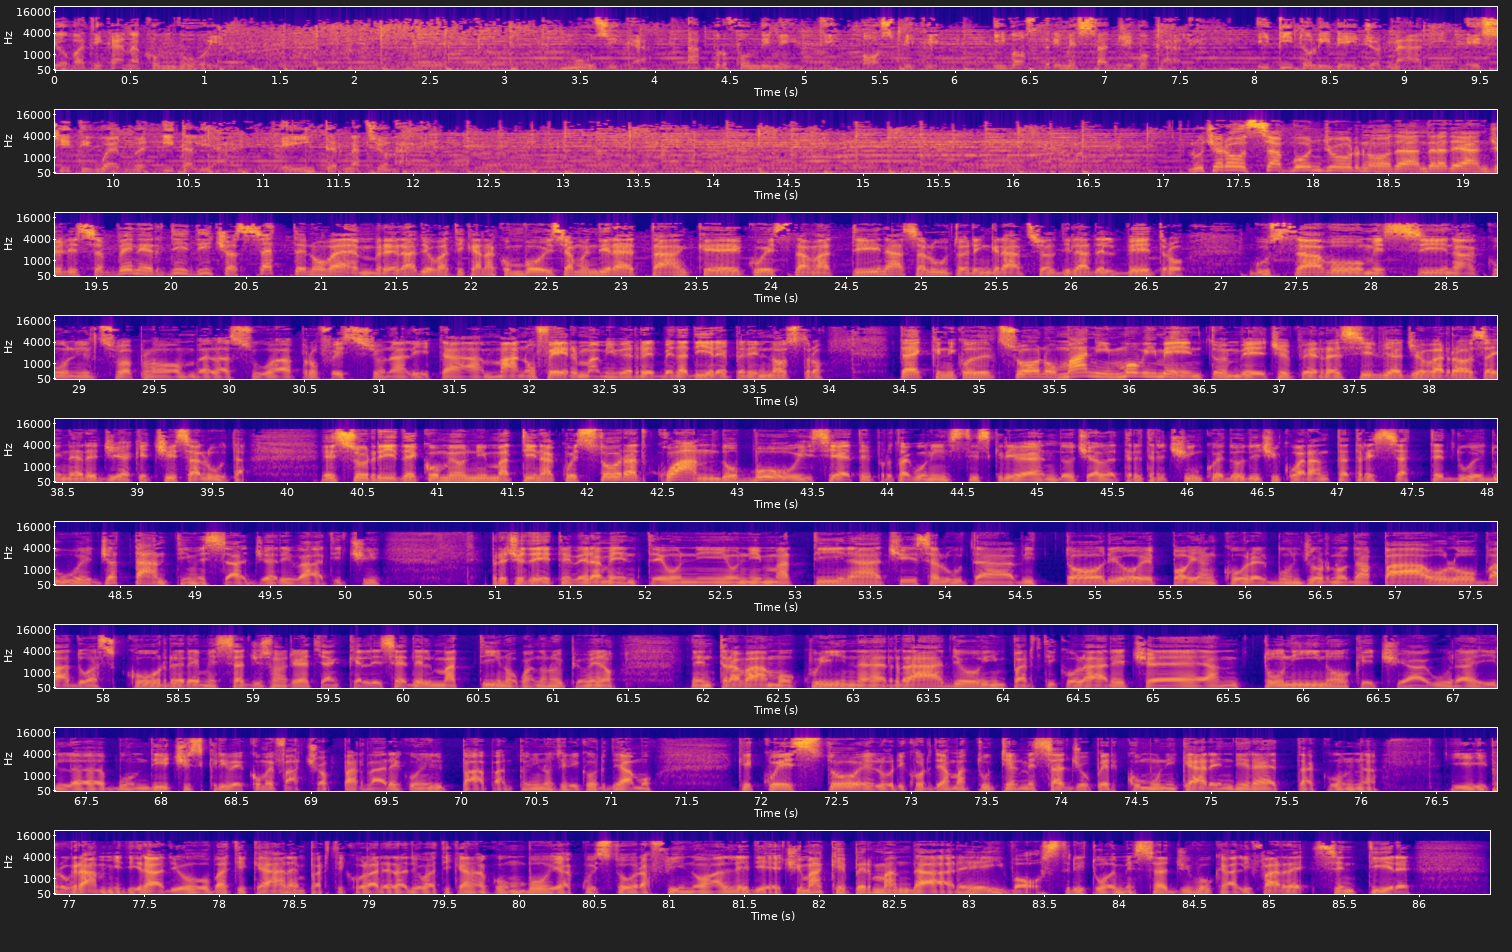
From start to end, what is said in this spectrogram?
Radio Vaticana con voi. Musica, approfondimenti, ospiti, i vostri messaggi vocali, i titoli dei giornali e siti web italiani e internazionali. Luce Rossa, buongiorno da Andrea De Angelis, venerdì 17 novembre, Radio Vaticana con voi, siamo in diretta anche questa mattina, saluto e ringrazio al di là del vetro Gustavo Messina con il suo aplomb, la sua professionalità, mano ferma mi verrebbe da dire per il nostro tecnico del suono, mani in movimento invece per Silvia Giovarrosa in regia che ci saluta e sorride come ogni mattina a quest'ora quando voi siete i protagonisti scrivendoci al 335 12 43 722, già tanti messaggi arrivatici precedete veramente ogni, ogni, mattina, ci saluta Vittorio e poi ancora il buongiorno da Paolo, vado a scorrere, i messaggi sono arrivati anche alle 6 del mattino quando noi più o meno entravamo qui in radio, in particolare c'è Antonino che ci augura il buon dì, ci scrive come faccio a parlare con il Papa, Antonino ti ricordiamo che questo, e lo ricordiamo a tutti, è il messaggio per comunicare in diretta con i programmi di Radio Vaticana, in particolare Radio Vaticana con voi a quest'ora fino alle 10, ma anche per mandare i vostri, i tuoi messaggi vocali, fare sentire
